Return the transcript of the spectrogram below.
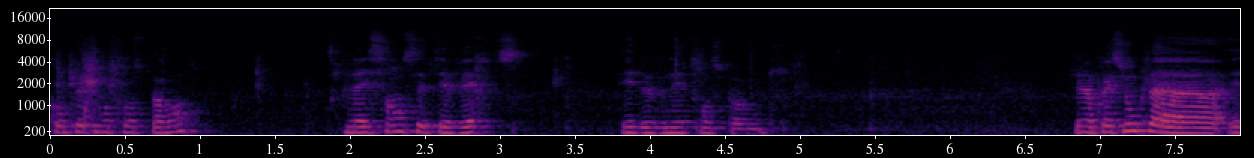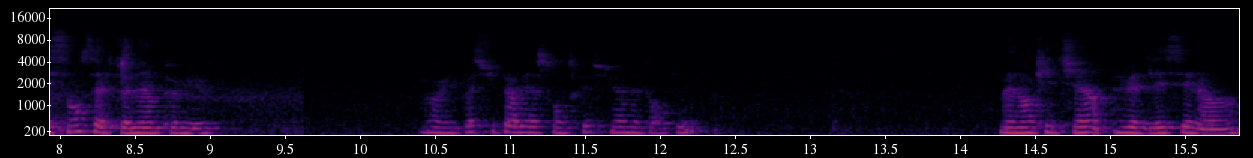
complètement transparente. L'essence était verte et devenait transparente. J'ai l'impression que la essence, elle tenait un peu mieux. il n'est pas super bien centré celui-là, mais tant pis. Maintenant qu'il tient, je vais le laisser là. Hein.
